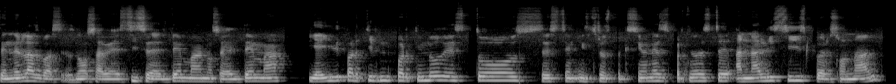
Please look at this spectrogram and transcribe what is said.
tener las bases, ¿no? Saber si sé del tema, no sé del tema, y ahí partir, partiendo de estos este, introspecciones, partiendo de este análisis personal,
